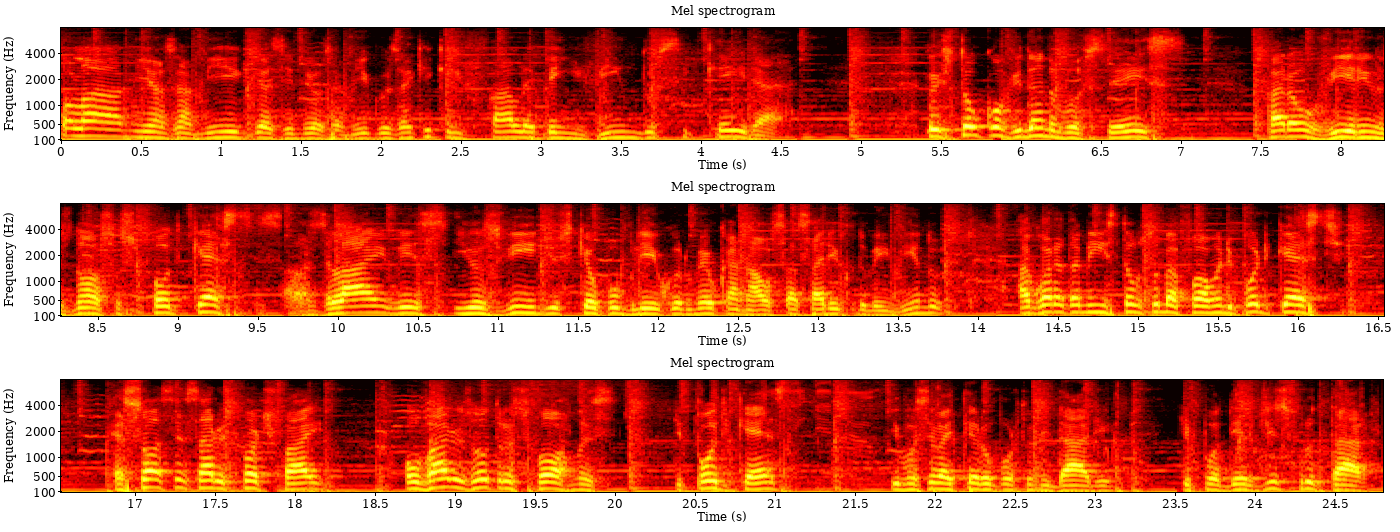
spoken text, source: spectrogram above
Olá, minhas amigas e meus amigos. Aqui quem fala é Bem-vindo Siqueira. Eu estou convidando vocês para ouvirem os nossos podcasts, as lives e os vídeos que eu publico no meu canal Sassarico do Bem-vindo. Agora também estão sob a forma de podcast. É só acessar o Spotify ou várias outras formas de podcast e você vai ter a oportunidade de poder desfrutar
